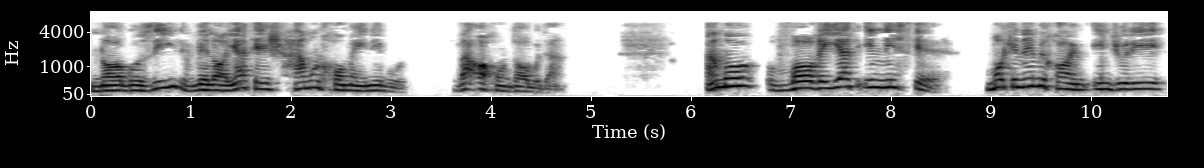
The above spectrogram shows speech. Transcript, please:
ناگزیر ولایتش همون خمینی بود و آخوندا بودن. اما واقعیت این نیست که ما که نمی‌خوایم اینجوری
